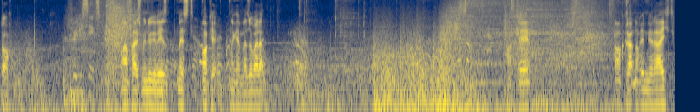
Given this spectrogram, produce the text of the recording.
Doch. War ein falsches Menü gewesen. Mist. Okay, dann kämpfen wir so weiter. Okay. Auch gerade noch eben gereicht.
